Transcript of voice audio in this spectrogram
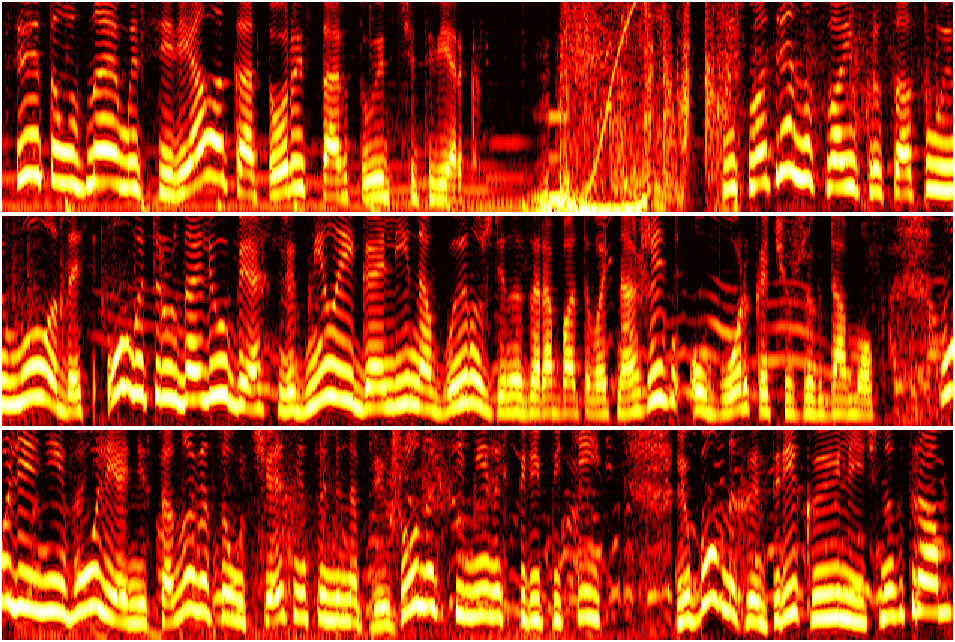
Все это узнаем из сериала, который стартует в четверг. Несмотря на свою красоту и молодость, ум и трудолюбие, Людмила и Галина вынуждены зарабатывать на жизнь уборкой чужих домов. Волей-неволей они становятся участницами напряженных семейных перипетий, любовных интриг и личных драм.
